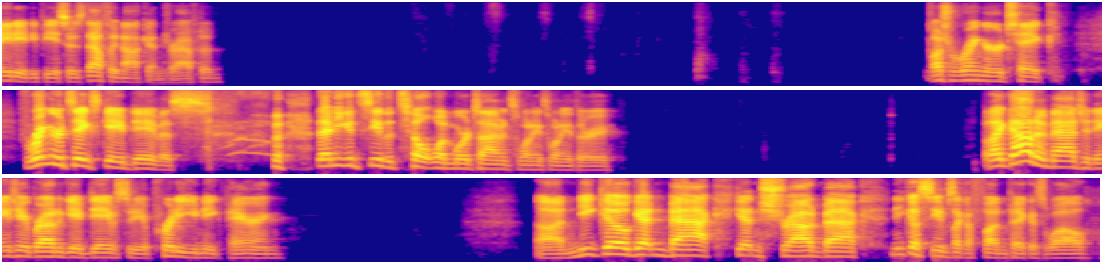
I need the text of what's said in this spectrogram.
ADP, so he's definitely not getting drafted. Watch Ringer take. If Ringer takes Gabe Davis, then you can see the tilt one more time in 2023. But I got to imagine AJ Brown and Gabe Davis would be a pretty unique pairing. Uh, Nico getting back, getting Shroud back. Nico seems like a fun pick as well,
